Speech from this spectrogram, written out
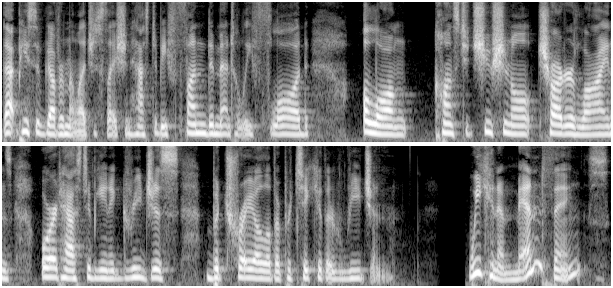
that piece of government legislation has to be fundamentally flawed along constitutional charter lines, or it has to be an egregious betrayal of a particular region. We can amend things,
